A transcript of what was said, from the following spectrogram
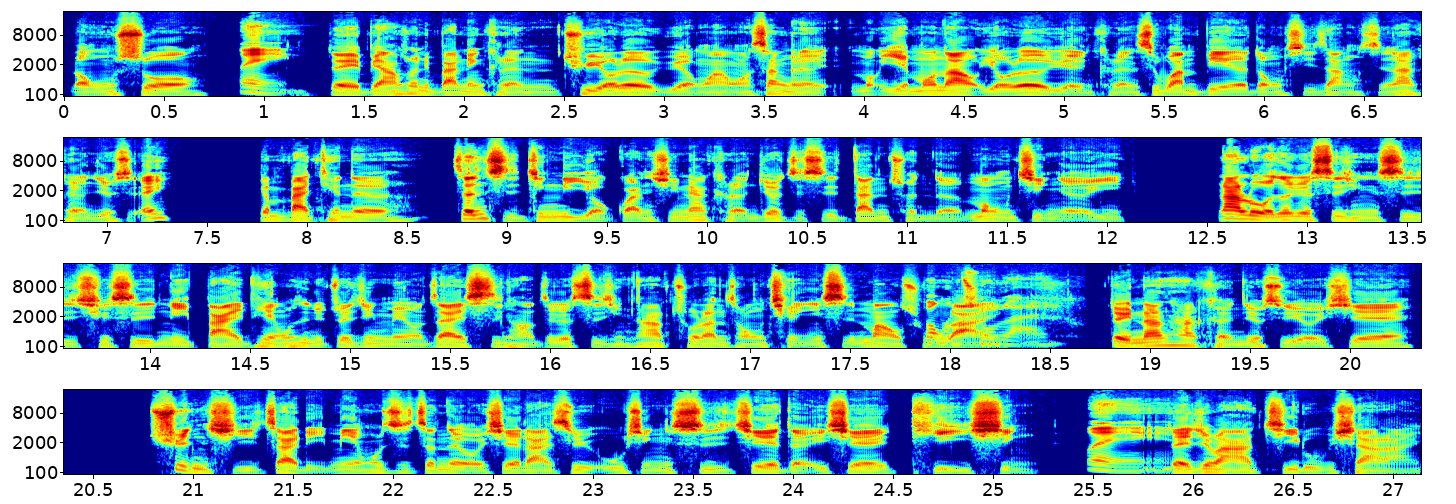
浓缩。对，对比方说，你白天可能去游乐园玩，晚上可能梦也梦到游乐园，可能是玩别的东西这样子，那可能就是哎、诶跟白天的真实经历有关系，那可能就只是单纯的梦境而已。那如果这个事情是其实你白天或是你最近没有在思考这个事情，它突然从潜意识冒出来，出来，对，那它可能就是有一些讯息在里面，或是真的有一些来自于无形世界的一些提醒，对，对，就把它记录下来。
